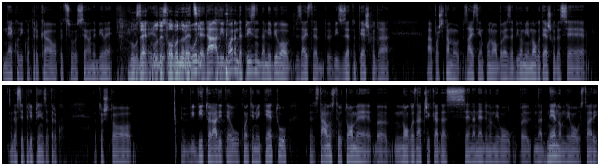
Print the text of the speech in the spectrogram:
nekoliko trka, opet su se one bile... Lude, Sa- lude, lu- slobodno reci. Lude, da, ali moram da priznam da mi je bilo zaista izuzetno teško da, a, pošto tamo zaista imam puno obaveza, bilo mi je mnogo teško da se, da se pripremim za trku. Zato što vi, vi to radite u kontinuitetu, stalno ste u tome, mnogo znači kada se na nedeljnom nivou, na dnevnom nivou u stvari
